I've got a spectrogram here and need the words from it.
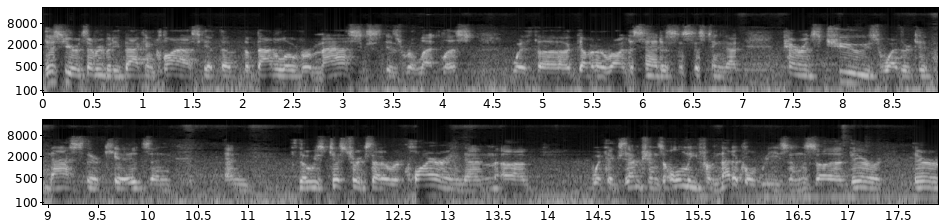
This year it's everybody back in class. Yet the, the battle over masks is relentless, with uh, Governor Ron DeSantis insisting that parents choose whether to mask their kids and and those districts that are requiring them uh, with exemptions only for medical reasons, uh, they're they're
